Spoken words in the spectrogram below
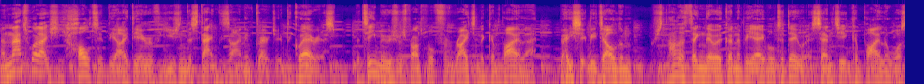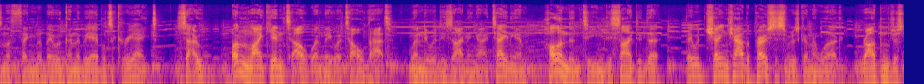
and that's what actually halted the idea of using the stack design in Project Aquarius. The team who was responsible for writing the compiler basically told them it was not a thing they were going to be able to do. A sentient compiler wasn't a thing that they were going to be able to create. So, unlike Intel when they were told that when they were designing Itanium, Holland and team decided that they would change how the processor was going to work, rather than just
